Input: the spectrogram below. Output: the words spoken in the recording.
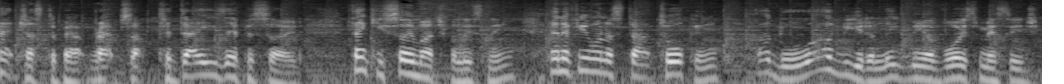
That just about wraps up today's episode. Thank you so much for listening. And if you want to start talking, I'd love you to leave me a voice message.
